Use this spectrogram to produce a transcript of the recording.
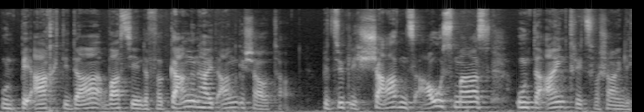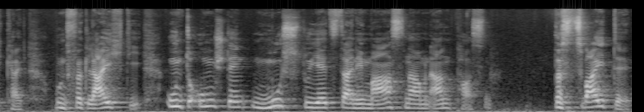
und beachte da, was ihr in der Vergangenheit angeschaut habt bezüglich Schadensausmaß und der Eintrittswahrscheinlichkeit und vergleich die. Unter Umständen musst du jetzt deine Maßnahmen anpassen. Das zweite,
